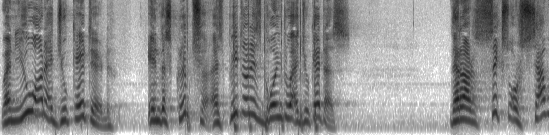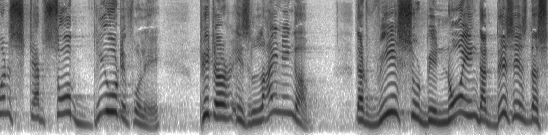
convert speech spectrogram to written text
When you are educated in the scripture, as Peter is going to educate us, there are six or seven steps so beautifully Peter is lining up that we should be knowing that this is the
